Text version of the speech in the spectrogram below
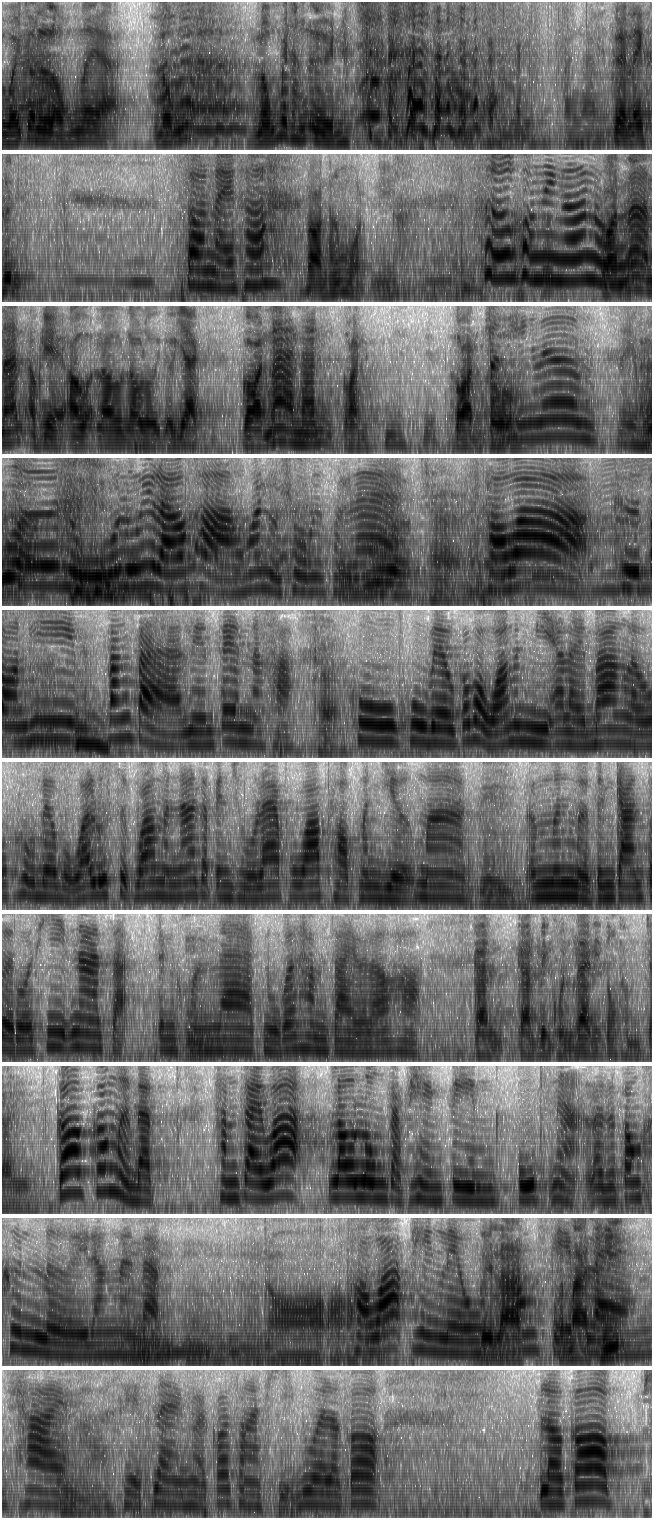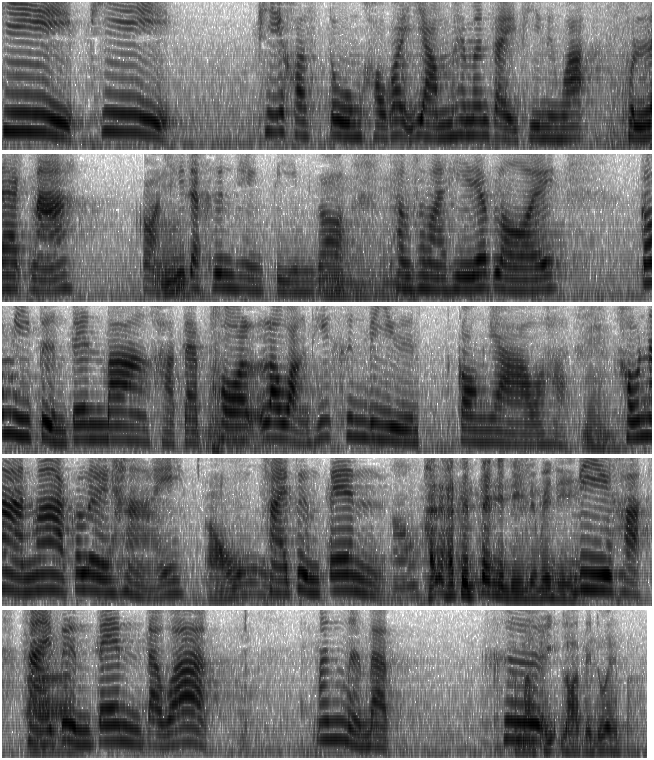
สวยจนหลงเลยอะ หลงหลงไม่ทางอื่น เกิดอะไรขึ้น ตอนไหนคะ ตอนทั้งหมดนี้ คือความจริงแล้วหนู ก่อนหน้านั้น โอเค เอาเราเราเราแยก ก่อนหน้านั้นก่อนก่อนโชตอนว์เพลงเริ่ม คือหนูรู้อยู่แล้วค่ะว่าหนูโชว์เป็นคนแรก ใช่ เพราะว่าคือตอนที่ตั้งแต่เรียนเต้นนะคะครับครูครูเบลก็บอกว่ามันมีอะไรบ้างแล้วครูเบลบอกว่ารู้สึกว่ามันน่าจะเป็นโชว์แรกเพราะว่าพร็อพมันเยอะมากอืม แล้วมันเหมือนเป็นการเปิดตัวที่น่าจะเป็นคนแรกหนูก็ทำใจไว้แล้วค่ะ การการเป็นคนแรกนี่ต้องทำใจ ก็ก็เหมือนแบบทำใจว่าเราลงจากเพลงธีมปุ๊บเนี่ย เราจะต้องขึ้นเลยดังนั้นแบบ อืมอืม อ๋ออ๋อเพราะว่าเพลงเร็วเวลาต้องเซฟสมาแรธิ งใช่ค่ะอืมเซฟแรงแล้วก็สมาธิด้วยแล้วก็ แล้วก็พี่พี่พี่คอสตูมเขาก็ย้ำให้มั่นใจอีกทีนึงว่าคนแรกนะ ก่อนที่จะขึ้นเพลงธีมก็ทำสมาธิเรียบร้อย ก็มีตื่นเต้นบ้างค่ะ แต่พอระหว่างที่ขึ้นไปยืนกองยาวอะค่ะอืมเขานานมากก็เลยหายเอาหายตื่นเต้นหายหายตื่นเต้นเนี่ยดีหรือไม่ดี ดีค่ะ หายอ่าตื่นเต้นแต่ว่า มันเหมือนแบบคืสอ มาธิลอยไปด้วยป่ะ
